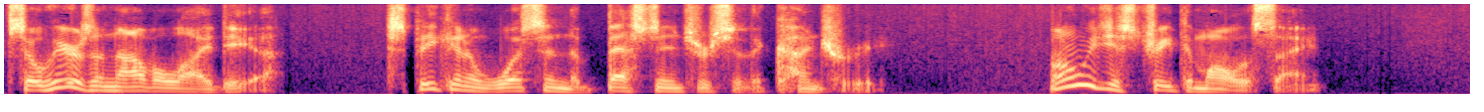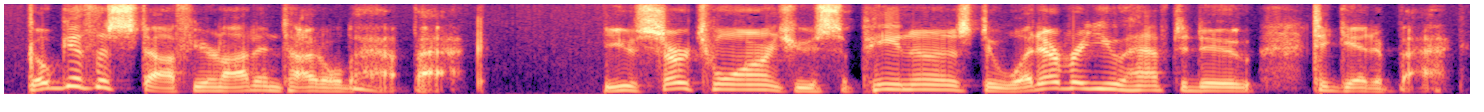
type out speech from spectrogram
So here's a novel idea. Speaking of what's in the best interest of the country, why don't we just treat them all the same? Go get the stuff you're not entitled to have back. Use search warrants, use subpoenas, do whatever you have to do to get it back.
